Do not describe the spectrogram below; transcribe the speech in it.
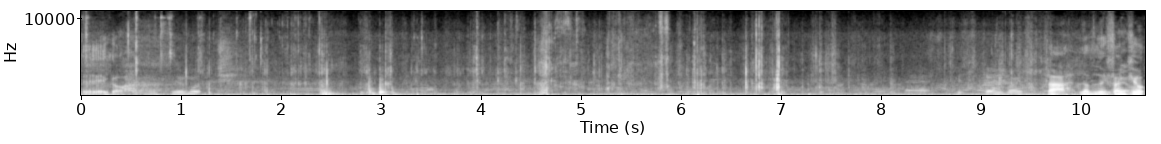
there you go. Very much. Fifty pounds, mate. Ah, lovely, thank you.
